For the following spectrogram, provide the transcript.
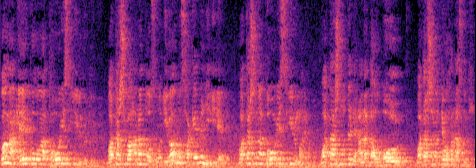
我が栄光が通り過ぎる時私はあなたをその岩の裂け目に入れ私が通り過ぎるまで私の手であなたを覆う。私が手を離す時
